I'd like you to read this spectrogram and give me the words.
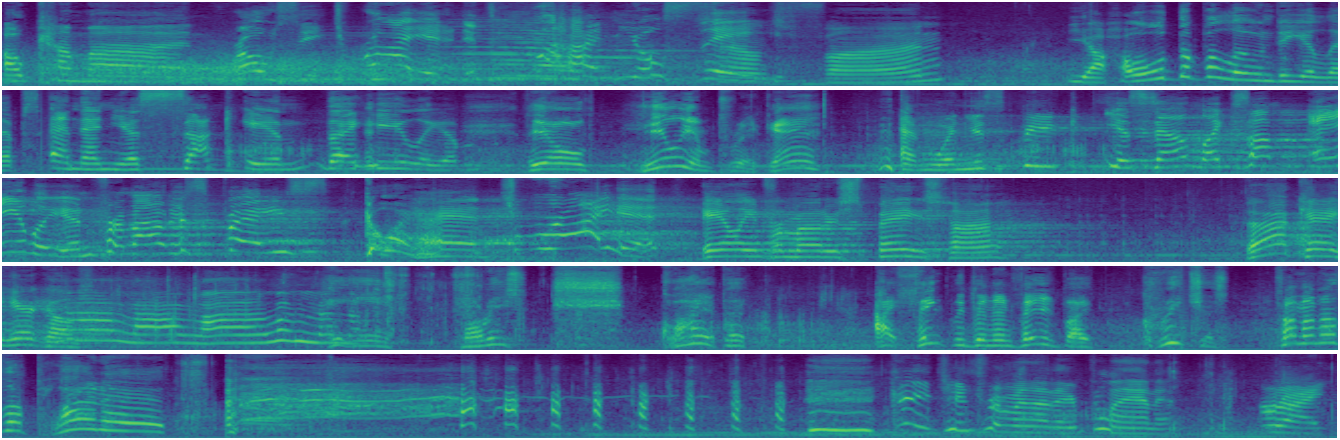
Oh, come on. Rosie, try it. It's fun. You'll see. Sounds fun. You hold the balloon to your lips, and then you suck in the helium. The old helium trick, eh? and when you speak, you sound like some alien from outer space. Go ahead, try it. Alien from outer space, huh? Okay, here goes. Hey, hey, Maurice, shh, quiet. I think we've been invaded by creatures from another planet. Creatures from another planet. Right.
